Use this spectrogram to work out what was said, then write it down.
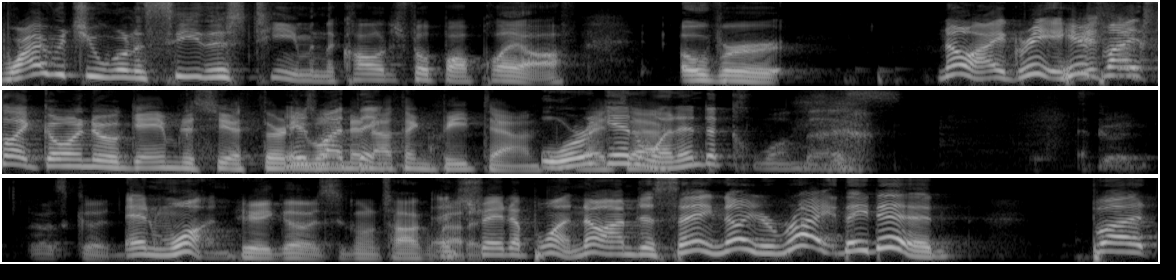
why would you want to see this team in the college football playoff over? No, I agree. Here's This my looks like going to a game to see a thirty-one to thing. nothing beatdown. Oregon right, went into Columbus Good. That was good. and won. Here he goes. He's going to talk and about it. And straight up won. No, I'm just saying. No, you're right. They did. But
